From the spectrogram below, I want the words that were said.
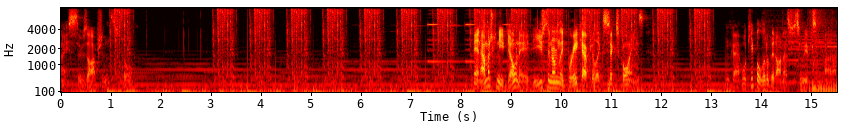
Nice, there's options. Cool. Man, how much can you donate? It used to normally break after like six coins. Okay, we'll keep a little bit on us just so we have some uh,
